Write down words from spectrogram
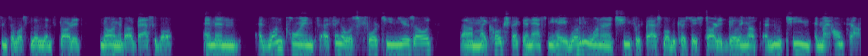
since I was little and started knowing about basketball. And then at one point, I think I was 14 years old. Um, my coach back then asked me, "Hey, what do you want to achieve with basketball?" Because they started building up a new team in my hometown,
